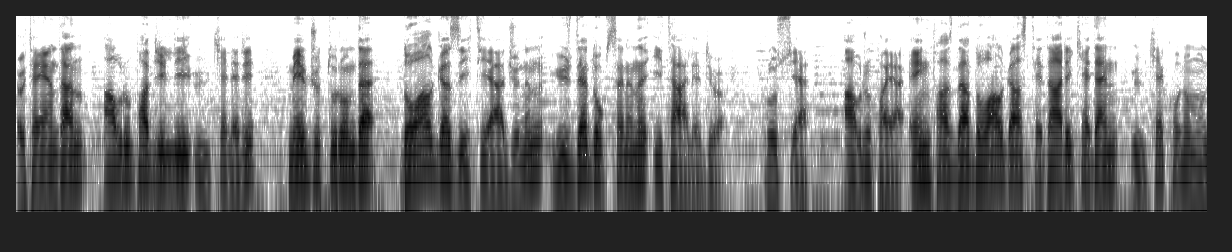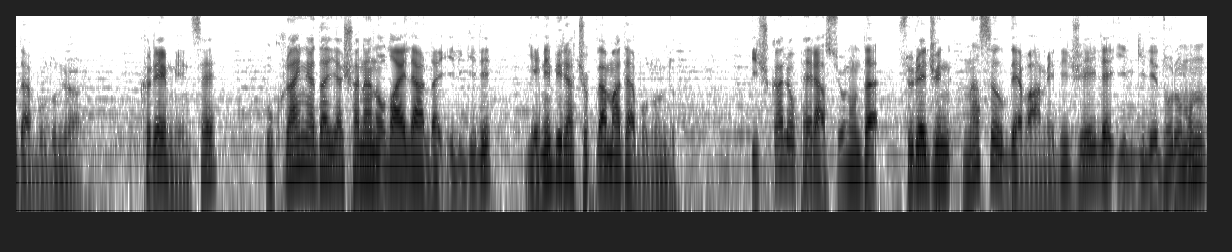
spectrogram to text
Öte yandan Avrupa Birliği ülkeleri mevcut durumda doğal gaz ihtiyacının %90'ını ithal ediyor. Rusya, Avrupa'ya en fazla doğal gaz tedarik eden ülke konumunda bulunuyor. Kremlin ise Ukrayna'da yaşanan olaylarla ilgili yeni bir açıklamada bulundu. İşgal operasyonunda sürecin nasıl devam edeceğiyle ilgili durumun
